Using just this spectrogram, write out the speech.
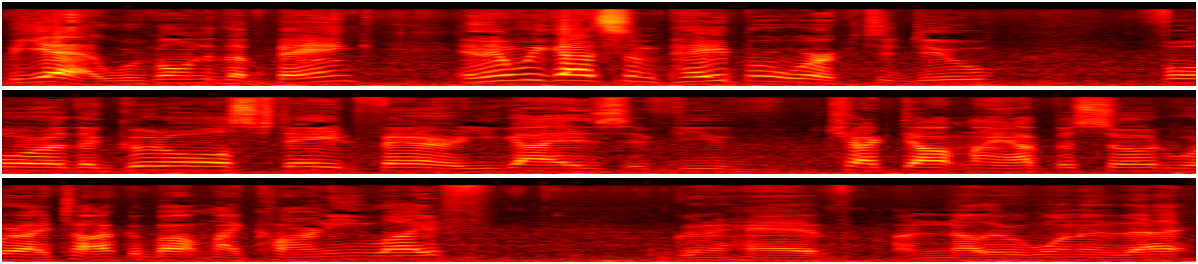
but yeah, we're going to the bank and then we got some paperwork to do for the good old state fair. You guys, if you've checked out my episode where I talk about my carny life, we're gonna have another one of that.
